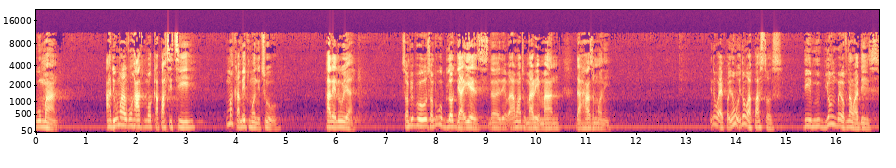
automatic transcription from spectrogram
woman. And the woman even has more capacity. Woman can make money too. Hallelujah. Some people, some people block their ears. No, they, I want to marry a man that has money. You know what? You know, you know what, pastors? The young men of nowadays,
